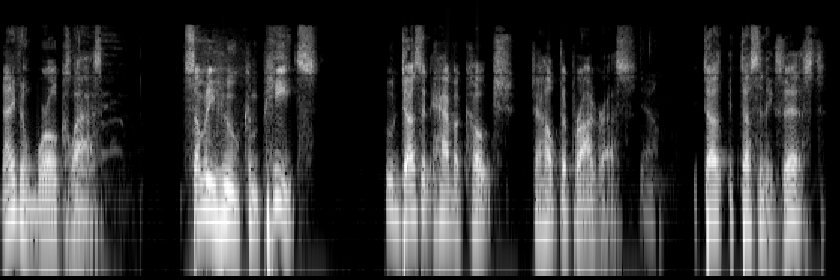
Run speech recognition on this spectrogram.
not even world class, somebody who competes, who doesn't have a coach to help their progress. Yeah. It does it doesn't exist.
